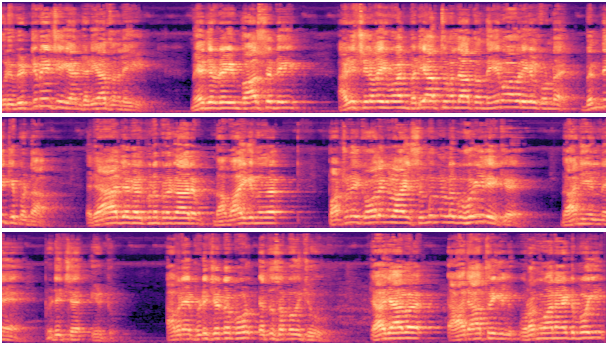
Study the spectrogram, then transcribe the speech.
ഒരു വിട്ടുവീഴ്ച ചെയ്യാൻ കഴിയാത്ത നിലയിൽ മേജറുടെയും പാസ്റ്ററുടെയും അഴിച്ചു കളയുവാൻ പര്യാപ്തമല്ലാത്ത നിയമാവലികൾ കൊണ്ട് ബന്ധിക്കപ്പെട്ട രാജകൽപ്പന പ്രകാരം നാം വായിക്കുന്നത് പട്ടണി കോലങ്ങളായ സിംഹങ്ങളുടെ ഗുഹയിലേക്ക് ദാനിയലിനെ പിടിച്ച് ഇട്ടു. അവനെ പിടിച്ചിട്ടപ്പോൾ എന്ത് സംഭവിച്ചു? രാജാവ് ആ രാത്രിയിൽ ഉറങ്ങുവാനായിട്ട് പോയി.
